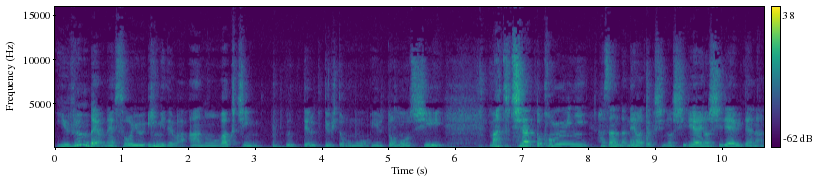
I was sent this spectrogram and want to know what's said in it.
いるんだよねそういう意味では。あのワクチン打ってるっていう人ももういると思うし、まあ、あとちらっと小耳に挟んだね私の知り合いの知り合いみたいな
